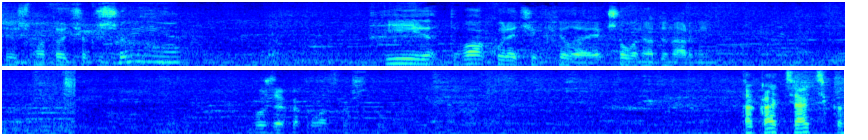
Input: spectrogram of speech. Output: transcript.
Цей шматочок шиї. І два курячих філе, якщо вони одинарні. Боже, яка класна штука. Така цяцька.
